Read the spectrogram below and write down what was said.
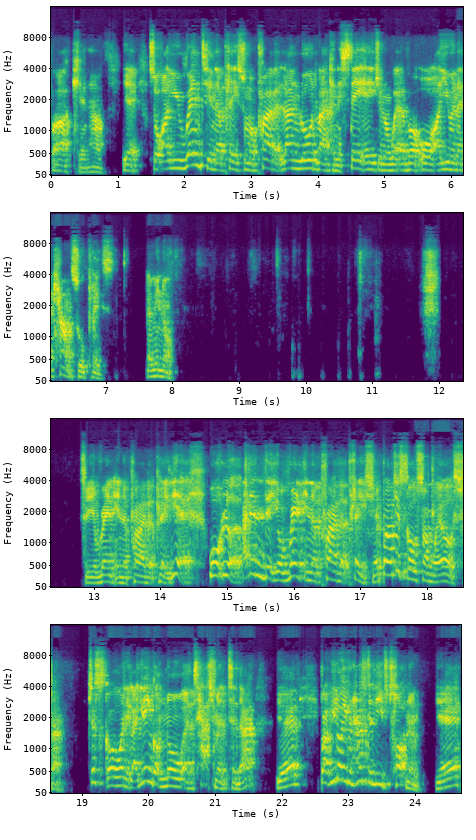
fucking hell. Yeah. So are you renting a place from a private landlord, like an estate agent or whatever, or are you in a council place? Let me know. So you're renting a private place. Yeah. Well, look, of the day, you're renting a private place, yeah. But just go somewhere else, fam. Just go in it. Like you ain't got no attachment to that. Yeah. But you don't even have to leave Tottenham. Yeah.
